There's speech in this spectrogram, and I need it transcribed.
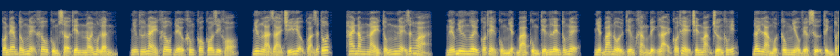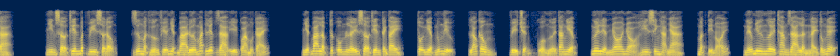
còn đem tống nghệ khâu cùng sở thiên nói một lần, những thứ này khâu đều không có có gì khó, nhưng là giải trí hiệu quả rất tốt, hai năm này tống nghệ rất hỏa, nếu như ngươi có thể cùng nhiệt ba cùng tiến lên tống nghệ nhiệt ba nổi tiếng khẳng định lại có thể trên mạng trướng không ít, đây là một công nhiều việc sự tỉnh tốt ta nhìn sở thiên bất vi sở động, dương mật hướng phía nhiệt ba đưa mắt liếc ra ý qua một cái. Nhiệt ba lập tức ôm lấy sở thiên cánh tay, tội nghiệp nũng nịu lao công, vì chuyện của người ta nghiệp, ngươi liền nho nhỏ hy sinh hạ nhà. Mật tỷ nói, nếu như ngươi tham gia lần này tống nghệ,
